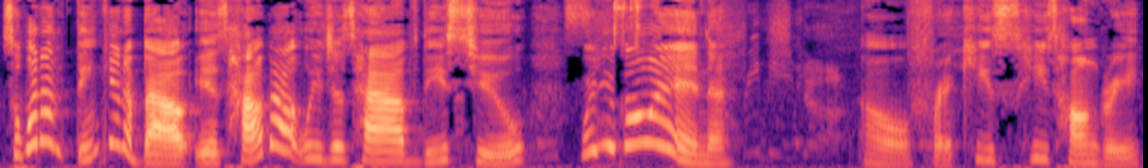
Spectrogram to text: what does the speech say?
So what I'm thinking about is how about we just have these two? Where are you going? Oh, frick, he's he's hungry.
